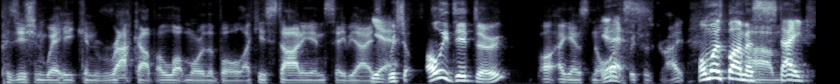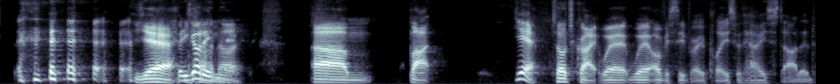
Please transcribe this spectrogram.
position where he can rack up a lot more of the ball. Like he's starting in CBA, yeah. which Ollie did do against North, yes. which was great. Almost by um, mistake. Um, yeah. but he got in there. Um, but Yeah, so it's great. We're we're obviously very pleased with how he started.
